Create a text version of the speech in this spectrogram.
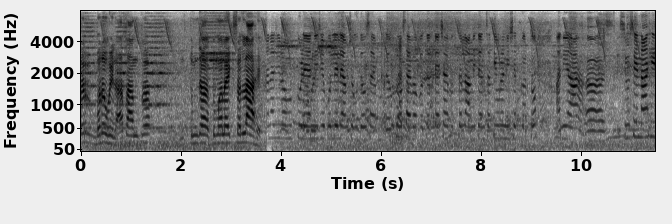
तर बरं होईल असा आमचं तुमचा तुम्हाला एक सल्ला आहे. मुटकुळे यांनी जे बोललेले आमच्या उद्धव साहेब उद्धव साहेबाबद्दल त्याच्याबद्दल आम्ही त्यांचा तीव्र निषेध करतो. आणि शिवसेना ही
